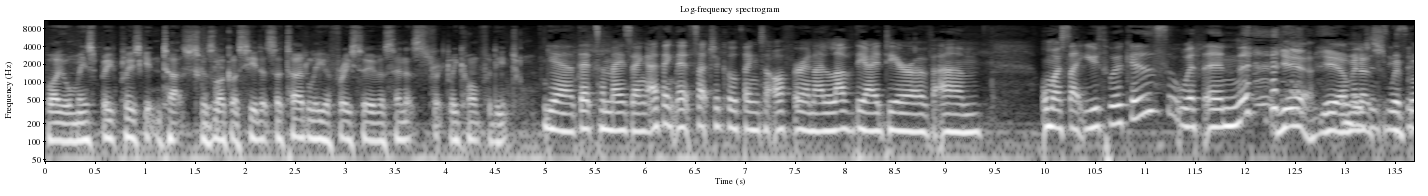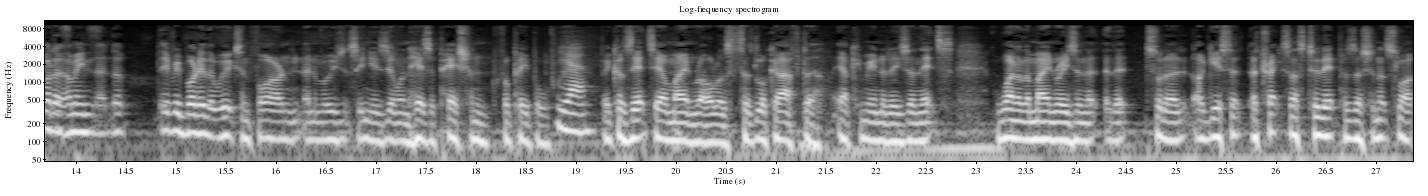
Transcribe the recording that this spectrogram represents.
by all means, please get in touch because, like I said, it's a totally a free service and it's strictly confidential. Yeah, that's amazing. I think that's such a cool thing to offer, and I love the idea of um, almost like youth workers within. Yeah, yeah. I mean, it's we've got. it. I mean, uh, the, everybody that works in fire and, and emergency in New Zealand has a passion for people. Yeah. because that's our main role is to look after our communities, and that's one of the main reasons that, that sort of I guess it attracts us to that position. It's like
